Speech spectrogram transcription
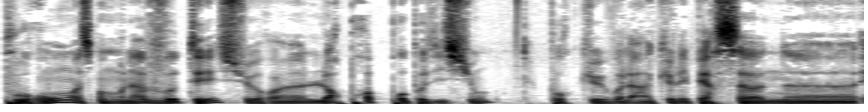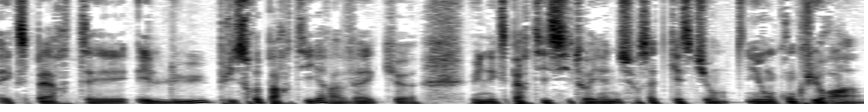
pourront à ce moment-là voter sur euh, leurs propres propositions pour que voilà que les personnes euh, expertes et élues puissent repartir avec euh, une expertise citoyenne sur cette question. Et on conclura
